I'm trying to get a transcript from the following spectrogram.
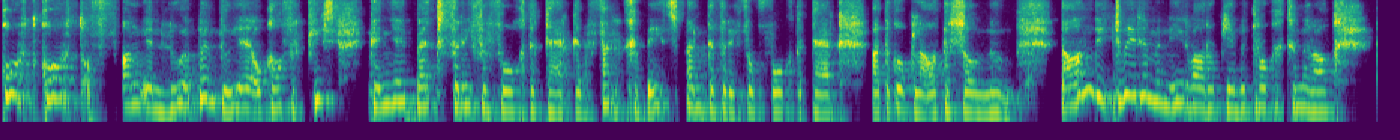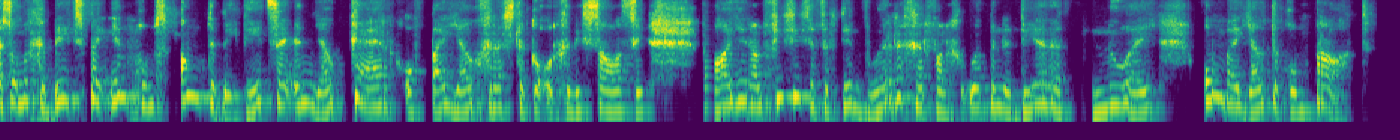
kort kort of aaneenlopend hoe jy ook al verkies, kan jy bid vir die vervolgde kerk en vir gebedspunte vir die vervolgde kerk wat ek ook later sal noem. Dan die tweede manier waarop jy betrokke kan raak is om 'n gebedsbyeenkoms aan te bied, het sy in jou kerk of by jou Christelike organisasie waar jy dan fisiese verteenwoordiger van geopende deure nooi om by jou te kom praat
